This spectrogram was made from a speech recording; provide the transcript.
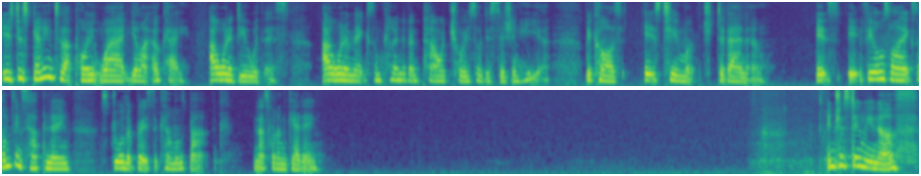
it's just getting to that point where you're like, okay, I want to deal with this. I want to make some kind of empowered choice or decision here because it's too much to bear now. It's it feels like something's happening, straw that breaks the camel's back. And that's what I'm getting. Interestingly enough,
